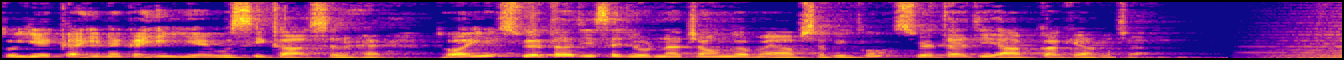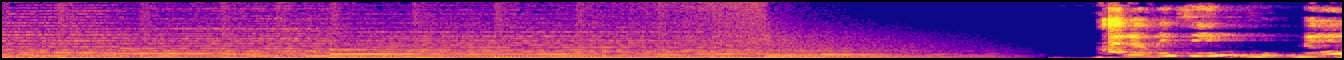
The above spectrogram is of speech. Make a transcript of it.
तो ये कहीं ना कहीं ये उसी का असर है। तो आइए श्वेता जी से जोड़ना चाहूँगा मैं आप सभी को। श्वेता जी, आपका क्या विचार? है रमेश जी, मैं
